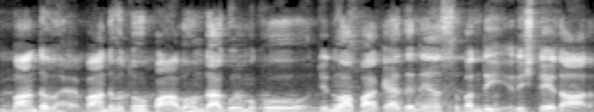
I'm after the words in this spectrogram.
ਬਾਂਧਵ ਹੈ। ਬਾਂਧਵ ਤੋਂ ਭਾਵ ਹੁੰਦਾ ਗੁਰਮੁਖੋ ਜਿਹਨੂੰ ਆਪਾਂ ਕਹਿ ਦਿੰਦੇ ਆ ਸਬੰਧੀ ਰਿਸ਼ਤੇਦਾਰ।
